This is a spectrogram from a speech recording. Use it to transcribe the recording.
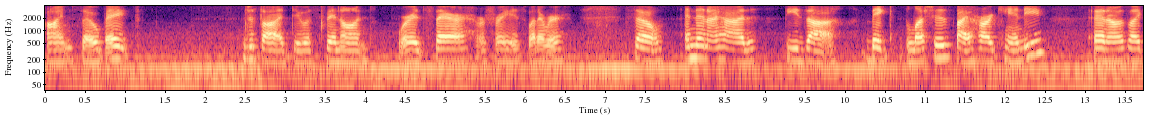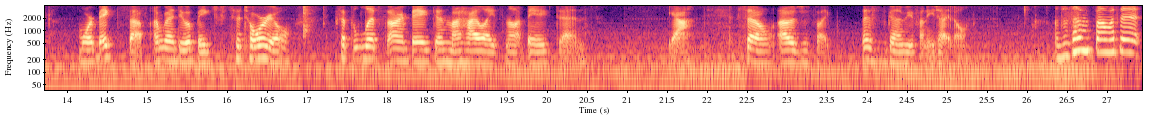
I'm so baked. Just thought I'd do a spin on words there or phrase, whatever. So, and then I had these uh, baked blushes by Hard Candy. And I was like, more baked stuff. I'm going to do a baked tutorial. Except the lips aren't baked and my highlight's not baked and yeah. So I was just like, this is to be a funny title. I'm just having fun with it.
